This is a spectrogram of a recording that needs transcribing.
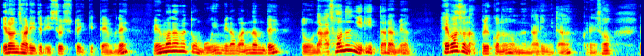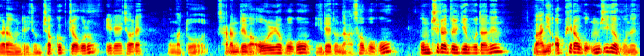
이런 자리들이 있을 수도 있기 때문에 웬만하면 또 모임이나 만남들 또 나서는 일이 있다라면 해봐서 나쁠 거는 없는 날입니다. 그래서 여러분들이 좀 적극적으로 이래저래 뭔가 또 사람들과 어울려보고 일에도 나서보고 움츠려 들기보다는 많이 어필하고 움직여보는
